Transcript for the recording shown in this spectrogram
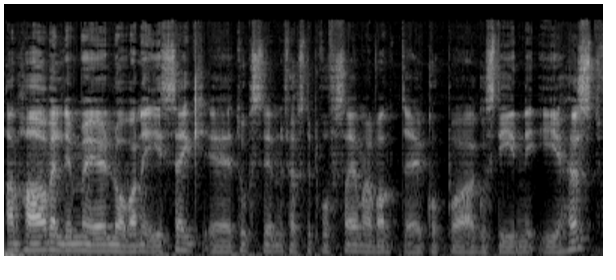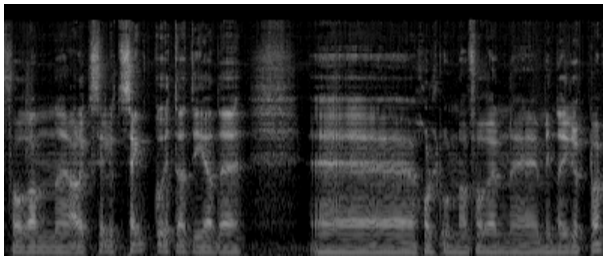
han har veldig mye lovende i seg. Eh, tok sin første proffseier da han vant eh, Agostini i høst foran eh, Aleksej Lutsenko etter at de hadde eh, holdt unna for en mindre gruppe.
